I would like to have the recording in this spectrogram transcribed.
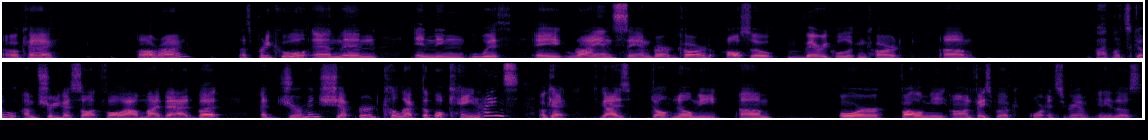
Okay. All right. That's pretty cool. And then ending with a Ryne Sandberg card, also very cool looking card. Um, but let's go. I'm sure you guys saw it fall out. My bad. But a German Shepherd collectible canines? Okay, if you guys don't know me, um, or follow me on Facebook or Instagram, any of those,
